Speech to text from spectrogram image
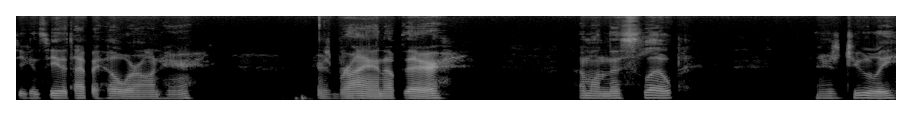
so you can see the type of hill we're on here. There's Brian up there. I'm on this slope. There's Julie.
